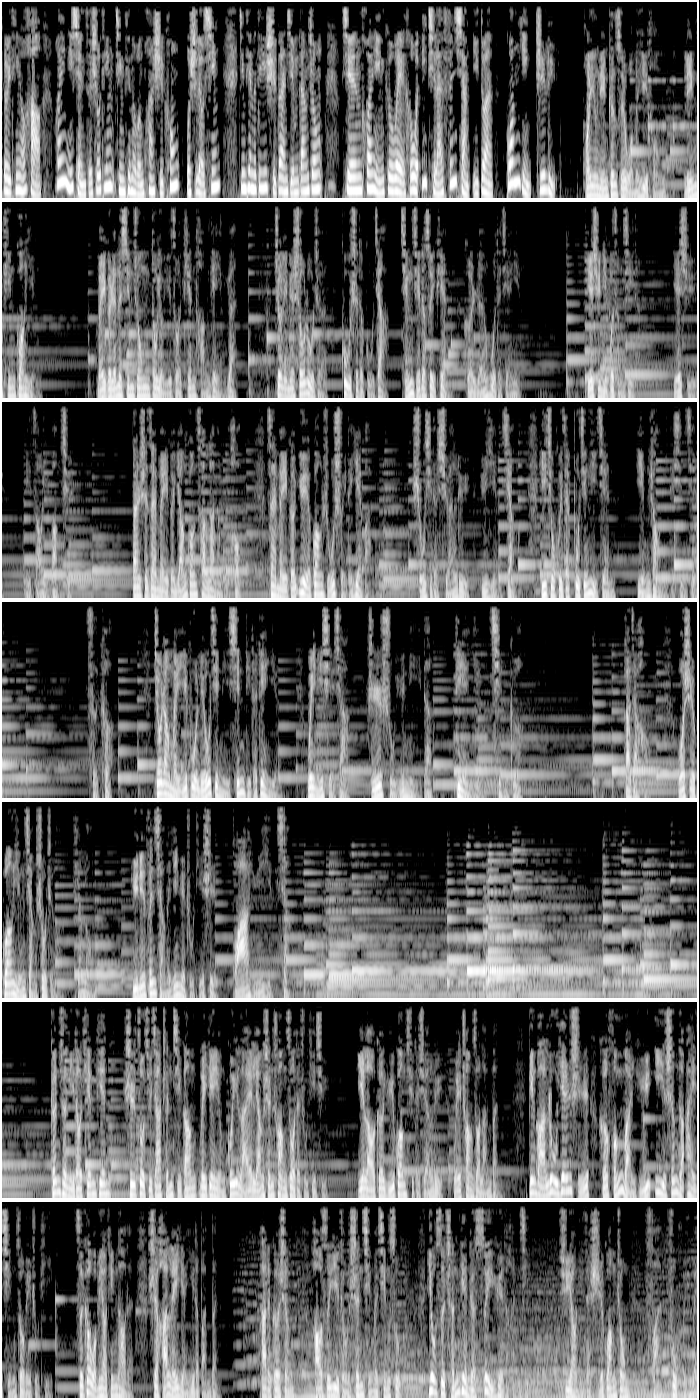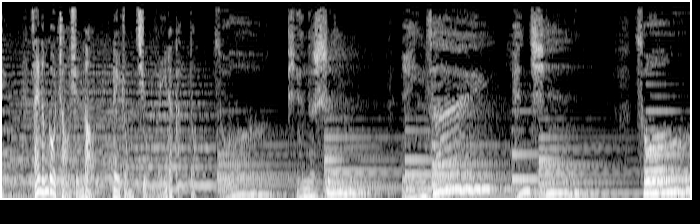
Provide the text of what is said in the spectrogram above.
各位听友好，欢迎你选择收听今天的文化时空，我是柳星。今天的第一时段节目当中，先欢迎各位和我一起来分享一段光影之旅。欢迎您跟随我们一同聆听光影。每个人的心中都有一座天堂电影院，这里面收录着故事的骨架、情节的碎片和人物的剪影。也许你不曾记得，也许你早已忘却。但是在每个阳光灿烂的午后，在每个月光如水的夜晚，熟悉的旋律与影像，依旧会在不经意间萦绕你的心间。此刻，就让每一部流进你心底的电影，为你写下只属于你的电影情歌。大家好，我是光影讲述者田龙，与您分享的音乐主题是。华语影像，跟着你到天边是作曲家陈其刚为电影《归来》量身创作的主题曲，以老歌《余光曲》的旋律为创作蓝本，并把陆焉识和冯婉瑜一生的爱情作为主题。此刻我们要听到的是韩磊演绎的版本。他的歌声好似一种深情的倾诉，又似沉淀着岁月的痕迹，需要你在时光中反复回味，才能够找寻到那种久违的感动。昨天的事映在眼前，昨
